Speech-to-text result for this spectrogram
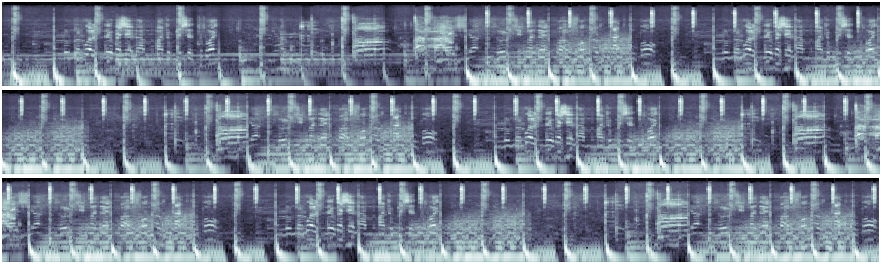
lunalua levese la matupese tuai soisimade alfonga lutatupo lunalua levese la matupese tuai soisimade alfonga lutatupo lunalua levese la matupese tuai Soisimade alfonga lutatupo unajua depression na matumisha toi ya so if my dad fuck fuck out of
